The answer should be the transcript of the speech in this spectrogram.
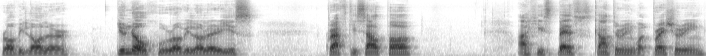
Robbie Lawler. You know who Robbie Lawler is. Crafty southpaw. At his best countering while pressuring,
